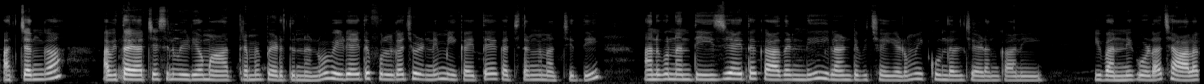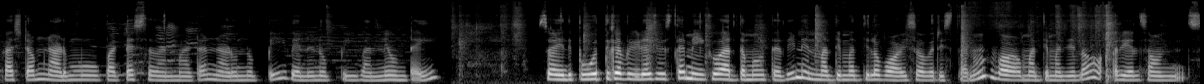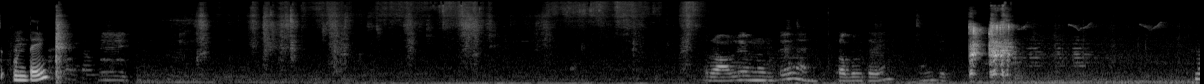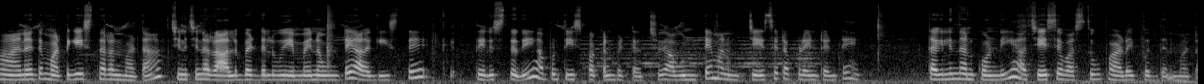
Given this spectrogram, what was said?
అచ్చంగా అవి తయారు చేసిన వీడియో మాత్రమే పెడుతున్నాను. వీడియో అయితే ఫుల్గా చూడండి మీకైతే ఖచ్చితంగా నచ్చిద్ది. అనుకున్నంత ఈజీ అయితే కాదండి ఇలాంటివి చేయడం ఈ కుండలు చేయడం కానీ ఇవన్నీ కూడా చాలా కష్టం. నడుము పట్టేస్తుంది అనమాట నడుము నొప్పి వెన్ను నొప్పి ఇవన్నీ ఉంటాయి. సో ఇది పూర్తిగా వీడియో చూస్తే మీకు అర్థమవుతుంది. నేను మధ్య మధ్యలో వాయిస్ ఓవర్ ఇస్తాను. మధ్య మధ్యలో రియల్ సౌండ్స్ ఉంటాయి. మా ఆయన అయితే మట్టి గీస్తారనమాట చిన్న చిన్న రాళ్ళు బెడ్డలు ఏమైనా ఉంటే అలా గీస్తే తెలుస్తుంది. అప్పుడు తీసి పక్కన పెట్టవచ్చు అవి ఉంటే మనం చేసేటప్పుడు ఏంటంటే తగిలింది అనుకోండి ఆ చేసే వస్తువు పాడైపోద్ది అనమాట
